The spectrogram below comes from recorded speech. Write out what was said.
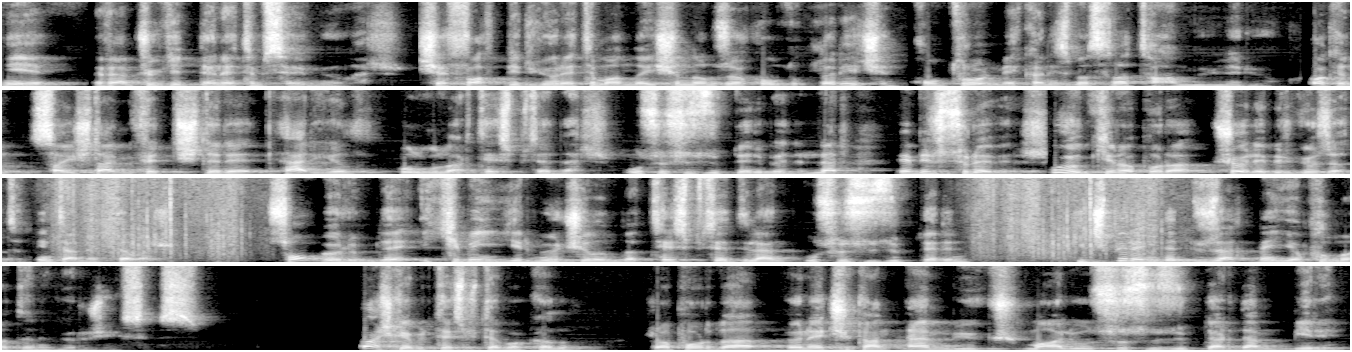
Niye? Efendim çünkü denetim sevmiyorlar. Şeffaf bir yönetim anlayışından uzak oldukları için kontrol mekanizmasına tahammülleri yok. Bakın Sayıştay müfettişleri her yıl bulgular tespit eder, usulsüzlükleri belirler ve bir süre verir. Bu yılki rapora şöyle bir göz atın. İnternette var. Son bölümde 2023 yılında tespit edilen usulsüzlüklerin hiçbirinde düzeltme yapılmadığını göreceksiniz. Başka bir tespite bakalım. Raporda öne çıkan en büyük mali usulsüzlüklerden biri.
